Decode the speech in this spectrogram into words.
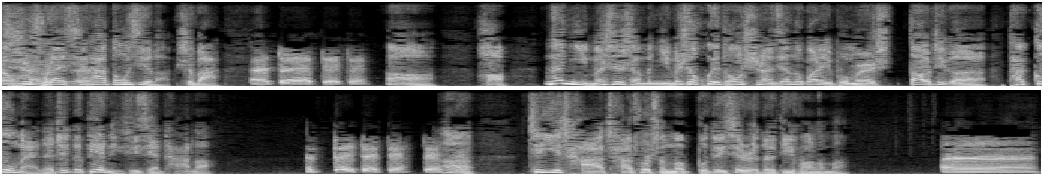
吃出来其他东西了，是吧？呃，对对对。啊，好，那你们是什么？你们是会同市场监督管理部门到这个他购买的这个店里去检查了？对对对对。啊，这一查查出什么不对劲儿的地方了吗？嗯，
